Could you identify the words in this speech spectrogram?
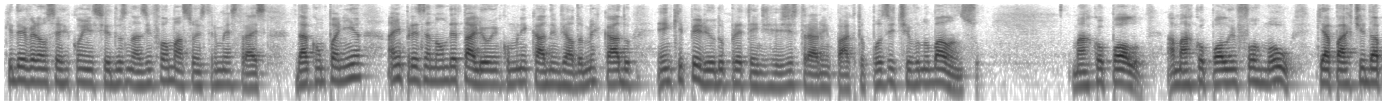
que deverão ser reconhecidos nas informações trimestrais da companhia. A empresa não detalhou em comunicado enviado ao mercado em que período pretende registrar o impacto positivo no balanço. Marco Polo. A Marco Polo informou que, a partir da,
